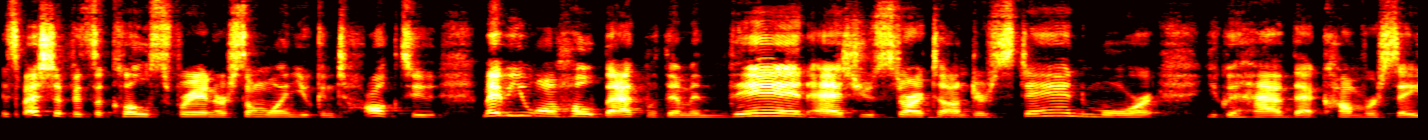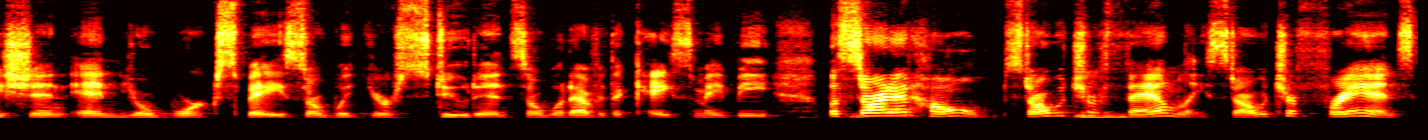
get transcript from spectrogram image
especially if it's a close friend or someone you can talk to. Maybe you won't hold back with them. And then as you start to understand more, you can have that conversation in your workspace or with your students or whatever the case may be. But start at home, start with your mm-hmm. family, start with your friends,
